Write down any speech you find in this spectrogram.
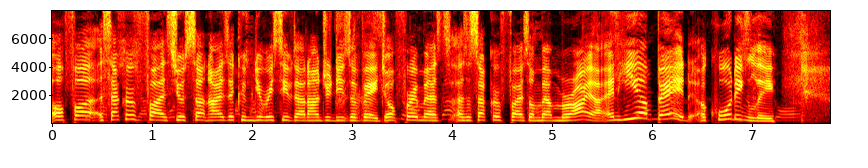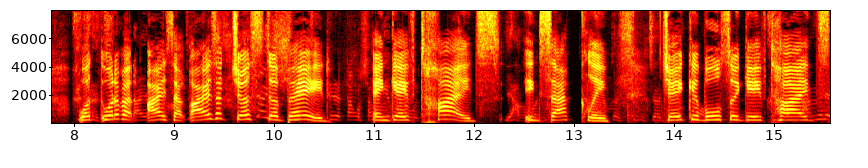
Offer sacrifice your son Isaac, whom you received at 100 years of age. Offer him as, as a sacrifice on Mount Moriah. And he obeyed accordingly. What, what about Isaac? Isaac just obeyed and gave tithes. Exactly. Jacob also gave tithes.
